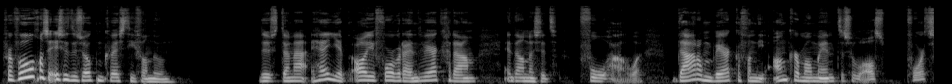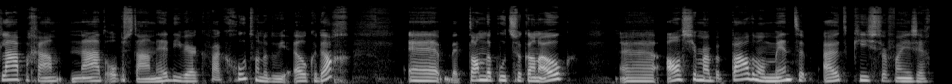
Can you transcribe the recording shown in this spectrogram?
Vervolgens is het dus ook een kwestie van doen. Dus daarna, hè, je hebt al je voorbereidend werk gedaan en dan is het volhouden. Daarom werken van die ankermomenten zoals voor het slapen gaan, na het opstaan, hè, die werken vaak goed, want dat doe je elke dag. Uh, met tandenpoetsen kan ook. Uh, als je maar bepaalde momenten uitkiest waarvan je zegt,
